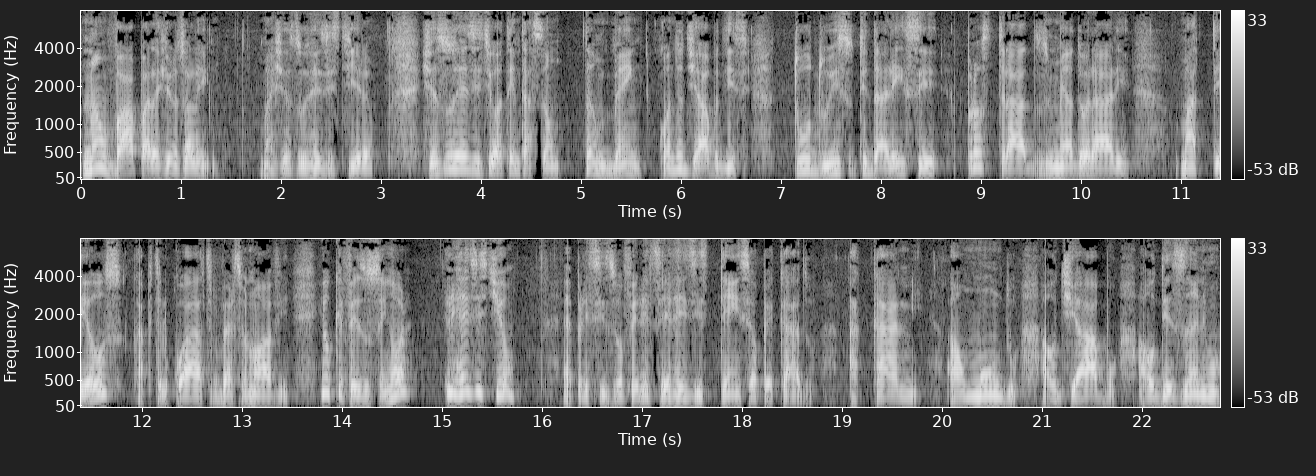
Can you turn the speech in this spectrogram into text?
não vá para Jerusalém. Mas Jesus resistira. Jesus resistiu à tentação também quando o diabo disse: Tudo isso te darei se prostrados me adorarem. Mateus, capítulo 4, verso 9. E o que fez o Senhor? Ele resistiu. É preciso oferecer resistência ao pecado, à carne, ao mundo, ao diabo, ao desânimo,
